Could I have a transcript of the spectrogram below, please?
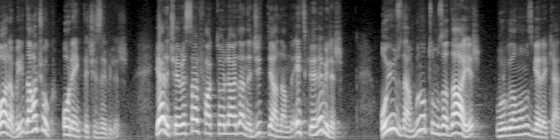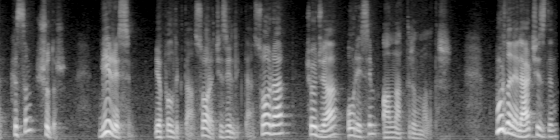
o arabayı daha çok o renkte çizebilir. Yani çevresel faktörlerden de ciddi anlamda etkilenebilir. O yüzden bu notumuza dair vurgulamamız gereken kısım şudur. Bir resim yapıldıktan sonra, çizildikten sonra çocuğa o resim anlattırılmalıdır. Burada neler çizdin?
